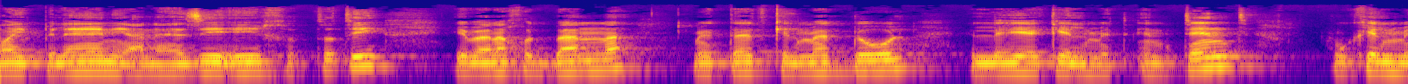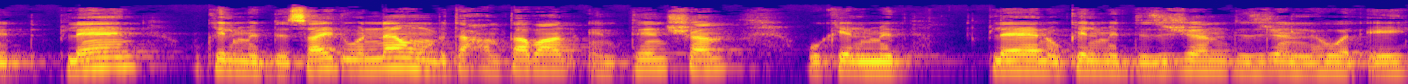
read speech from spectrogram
my plan يعني هذه إيه خطتي. يبقى ناخد بالنا من التلات كلمات دول اللي هي كلمة intent وكلمة plan وكلمة decide والنون بتاعهم طبعا intention وكلمة plan وكلمة decision decision اللي هو الإيه؟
